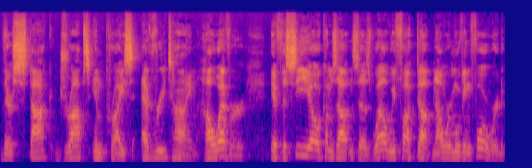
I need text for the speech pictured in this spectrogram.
their stock drops in price every time. However, if the CEO comes out and says, "Well, we fucked up. Now we're moving forward,"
